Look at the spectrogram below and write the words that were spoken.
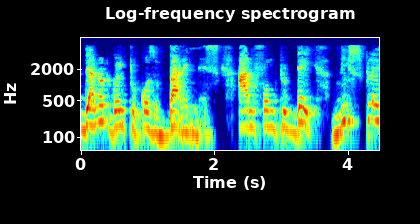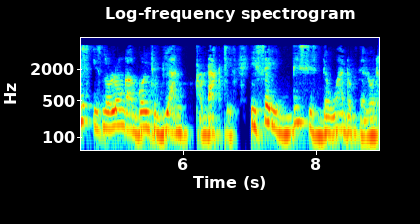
they are not going to cause barrenness. And from today, this place is no longer going to be unproductive. He said, This is the word of the Lord.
